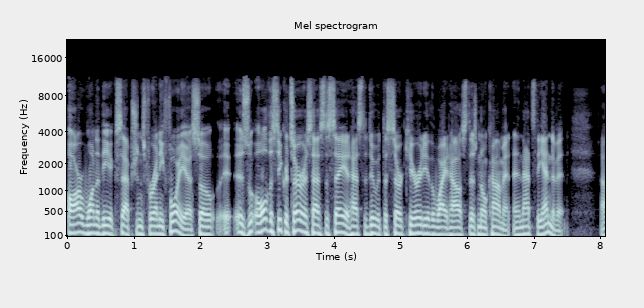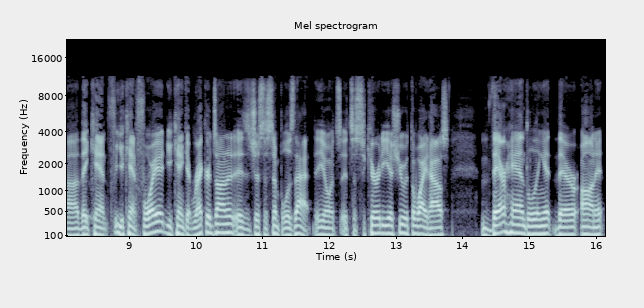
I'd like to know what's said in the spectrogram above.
are one of the exceptions for any FOIA. So, is all the Secret Service has to say it has to do with the security of the White House. There's no comment, and that's the end of it. Uh, they can't. You can't FOIA it. You can't get records on it. It's just as simple as that. You know, it's it's a security issue at the White House. They're handling it. They're on it.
